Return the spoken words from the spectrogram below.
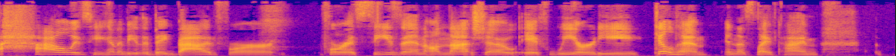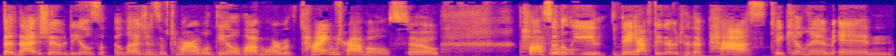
how is he going to be the big bad for for a season on that show if we already killed him in this lifetime? But that show deals Legends of Tomorrow will deal a lot more with time travel, so possibly they have to go to the past to kill him in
